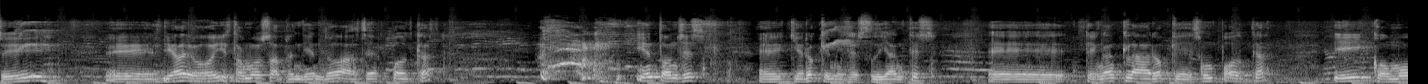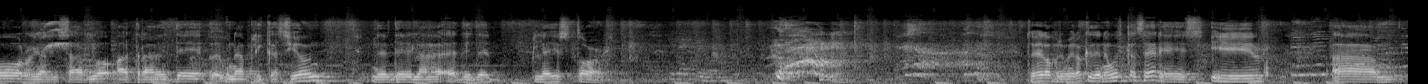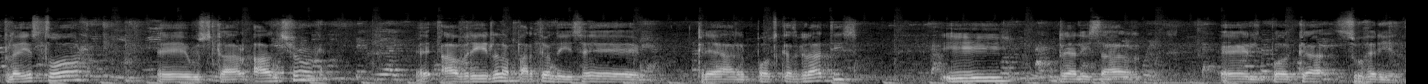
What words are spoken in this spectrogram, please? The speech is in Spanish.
Sí, eh, el día de hoy estamos aprendiendo a hacer podcast y entonces eh, quiero que mis estudiantes eh, tengan claro que es un podcast y cómo realizarlo a través de una aplicación desde, la, desde Play Store. Entonces lo primero que tenemos que hacer es ir a Play Store, eh, buscar Anchor, eh, abrir la parte donde dice crear podcast gratis y realizar el podcast sugerido.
